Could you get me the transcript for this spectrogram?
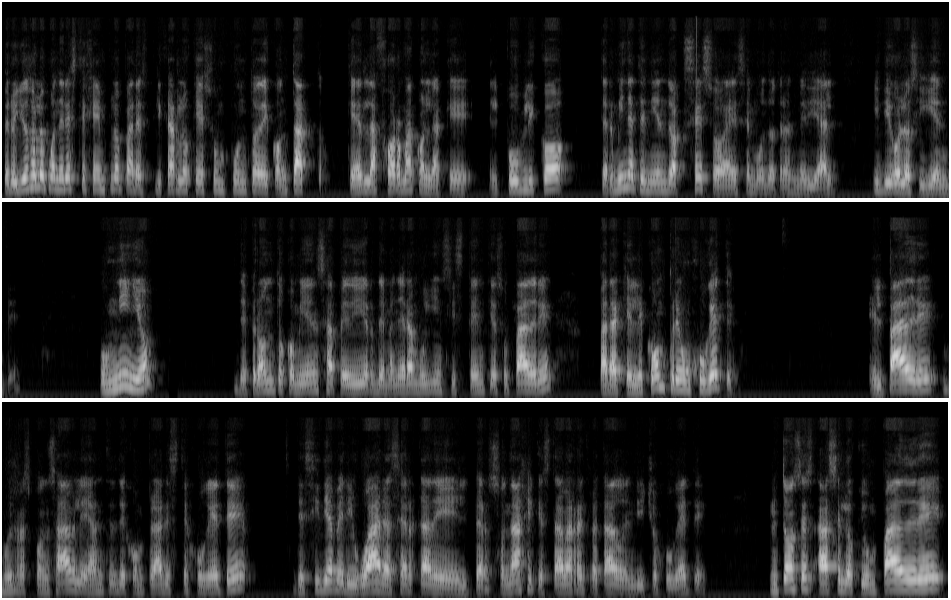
Pero yo suelo poner este ejemplo para explicar lo que es un punto de contacto, que es la forma con la que el público termina teniendo acceso a ese mundo transmedial. Y digo lo siguiente, un niño de pronto comienza a pedir de manera muy insistente a su padre para que le compre un juguete. El padre, muy responsable, antes de comprar este juguete, decide averiguar acerca del personaje que estaba retratado en dicho juguete. Entonces hace lo que un padre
